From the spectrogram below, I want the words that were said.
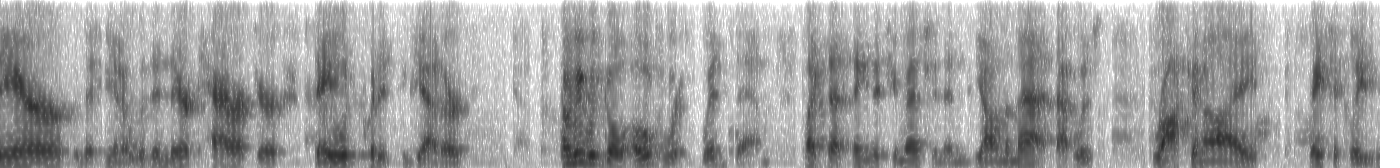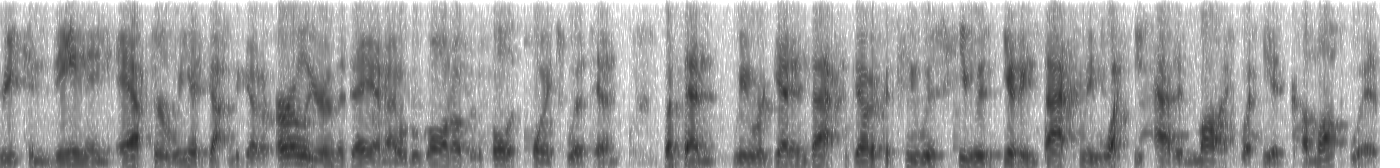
their, you know, within their character. They would put it together, and we would go over it with them, like that thing that you mentioned in Beyond the Mat. That was Rock and I basically reconvening after we had gotten together earlier in the day, and I was going over the bullet points with him. But then we were getting back together because he was he was giving back to me what he had in mind, what he had come up with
